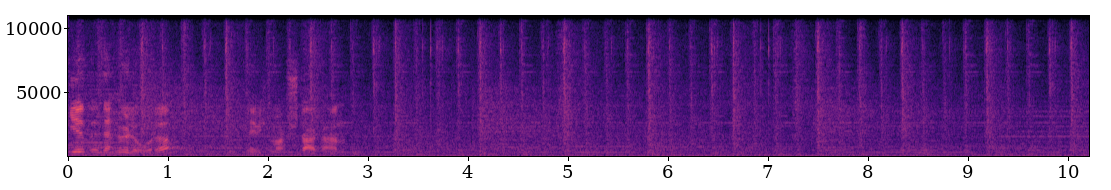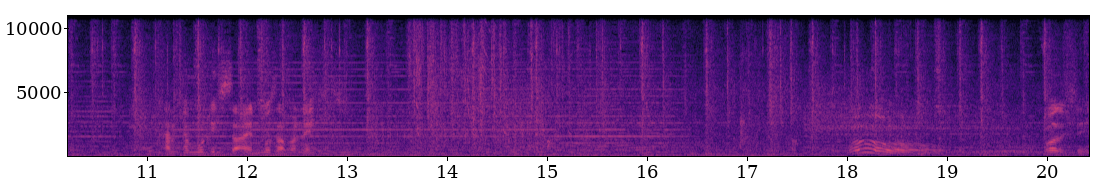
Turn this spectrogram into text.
Hier in der Höhle, oder? Nehme ich mal stark an. Kann vermutlich sein, muss aber nicht. Oh. Vorsichtig.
